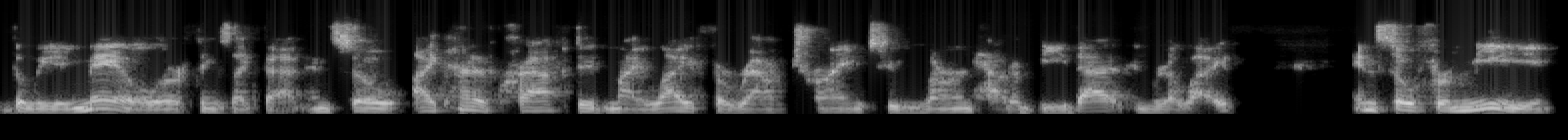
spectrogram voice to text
the leading male or things like that. And so I kind of crafted my life around trying to learn how to be that in real life. And so for me,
